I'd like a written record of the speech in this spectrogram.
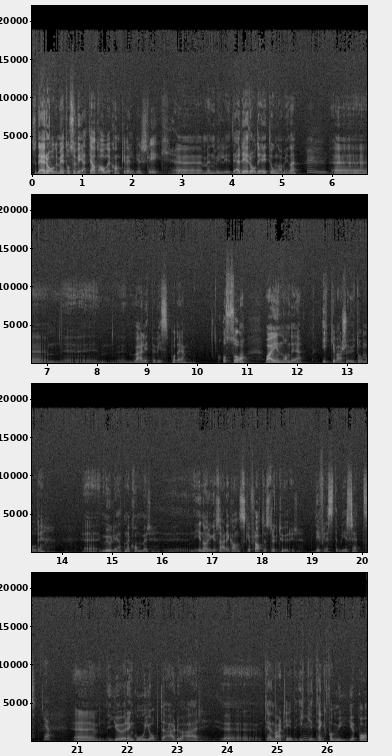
Så det er rådet mitt. Og så vet jeg at alle kan ikke velge slik. Eh, men vil, det er det rådet jeg gir til ungene mine. Mm. Eh, eh, vær litt bevisst på det. Og så var jeg innom det. Ikke vær så utålmodig. Eh, mulighetene kommer. Eh, I Norge så er det ganske flate strukturer. De fleste blir sett. Ja. Eh, gjør en god jobb der du er eh, til enhver tid. Ikke tenk for mye på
